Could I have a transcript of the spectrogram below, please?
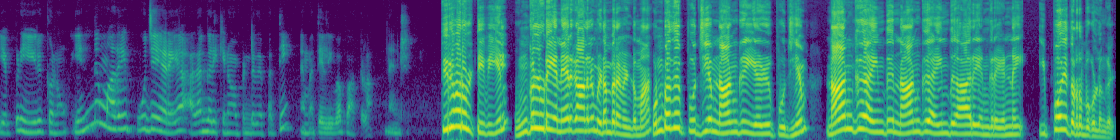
எப்படி இருக்கணும்? எந்த மாதிரி பூஜை அறையை அலங்கரிக்கணும் அப்படின்றத பற்றி நம்ம தெளிவாக பார்க்கலாம். நன்றி. திருவருள் டிவியில் உங்களுடைய நேர்காணலும் இடம்பெற வேண்டுமா? ஒன்பது பூஜ்ஜியம் நான்கு ஏழு பூஜ்ஜியம் நான்கு ஐந்து நான்கு ஐந்து ஆறு என்கிற எண்ணை இப்போதே தொடர்பு கொள்ளுங்கள்.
